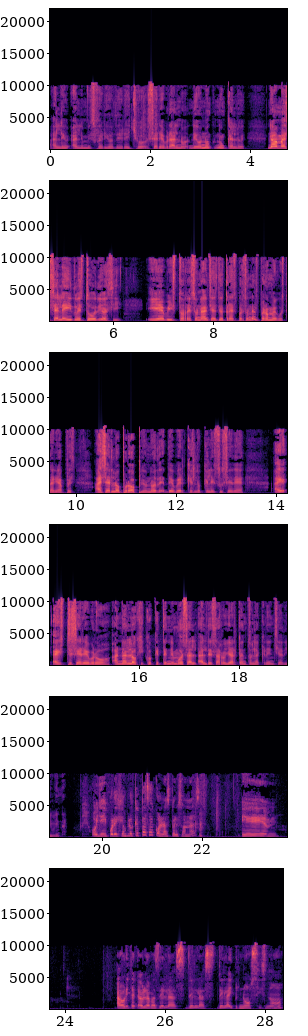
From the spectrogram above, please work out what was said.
al, al hemisferio derecho cerebral, ¿no? Digo, nunca lo he, nada más he leído estudios y, y he visto resonancias de otras personas, pero me gustaría pues hacer lo propio, ¿no? De, ver qué es lo que le sucede a, a, este cerebro analógico que tenemos al, al desarrollar tanto la creencia divina. Oye, y por ejemplo, ¿qué pasa con las personas? Eh, ahorita que hablabas de las, de las, de la hipnosis, ¿no?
